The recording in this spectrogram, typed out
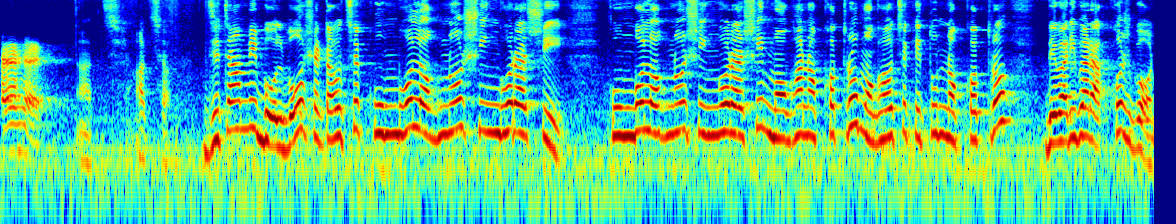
হ্যাঁ হ্যাঁ। আচ্ছা। আচ্ছা যেটা আমি বলব সেটা হচ্ছে কুম্ভ লগ্ন সিংহ রাশি। কুম্ভ লগ্ন সিংহ রাশি মঘা নক্ষত্র মঘা হচ্ছে কেতুন নক্ষত্র দেবারি বা রাক্ষসগণ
